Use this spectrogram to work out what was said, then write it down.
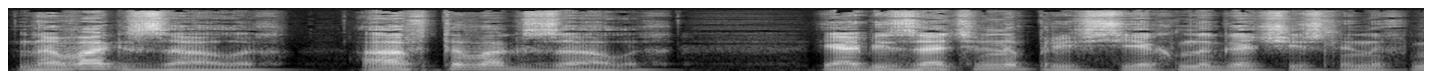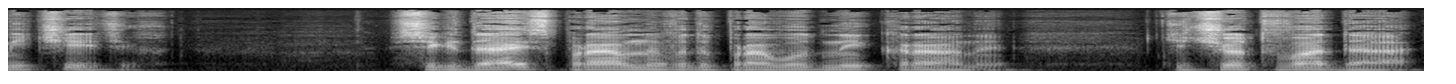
на вокзалах, автовокзалах и обязательно при всех многочисленных мечетях. Всегда исправны водопроводные краны, течет вода,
